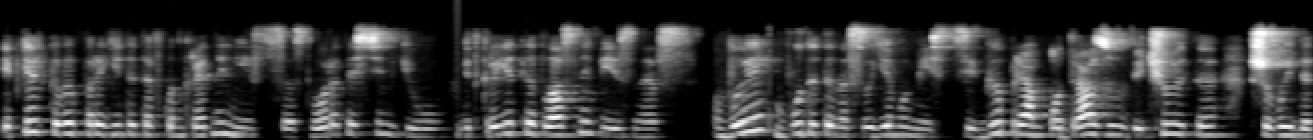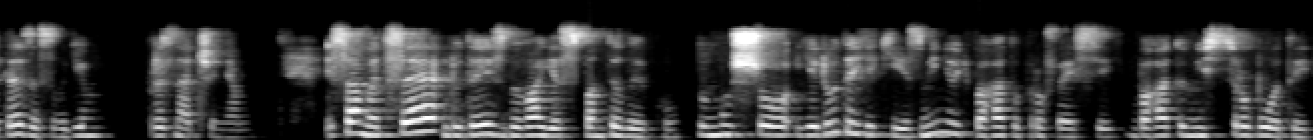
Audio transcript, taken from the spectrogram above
як тільки ви переїдете в конкретне місце, створите сім'ю, відкриєте власний бізнес, ви будете на своєму місці. Ви прям одразу відчуєте, що ви йдете за своїм призначенням. І саме це людей збиває з пантелику, тому що є люди, які змінюють багато професій, багато місць роботи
